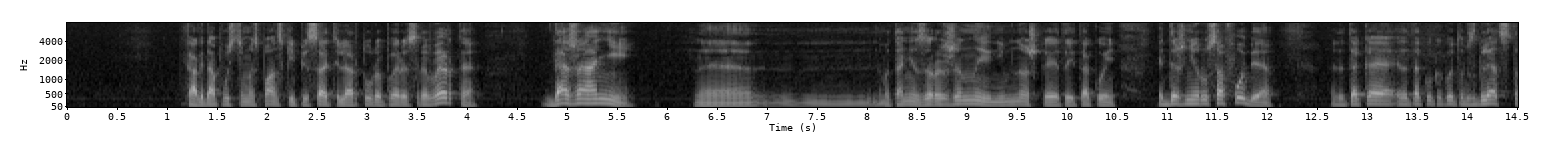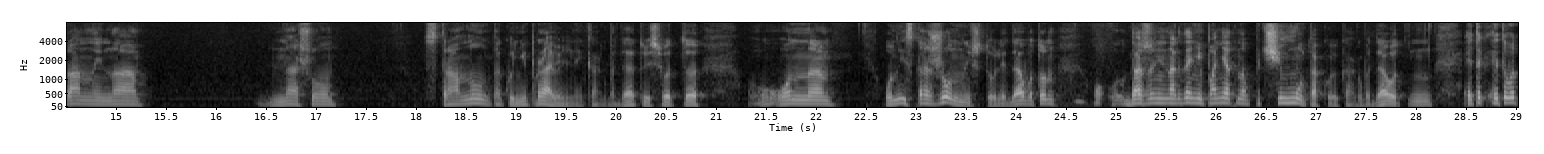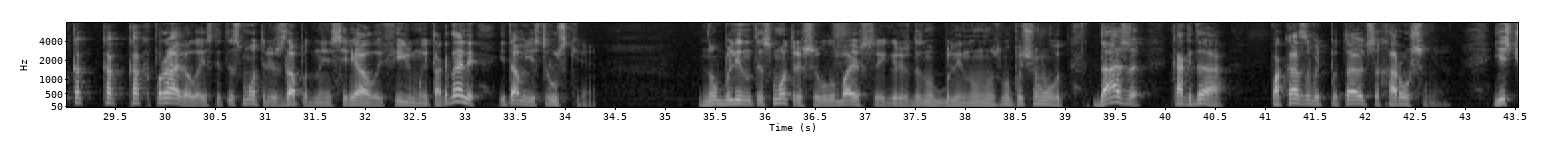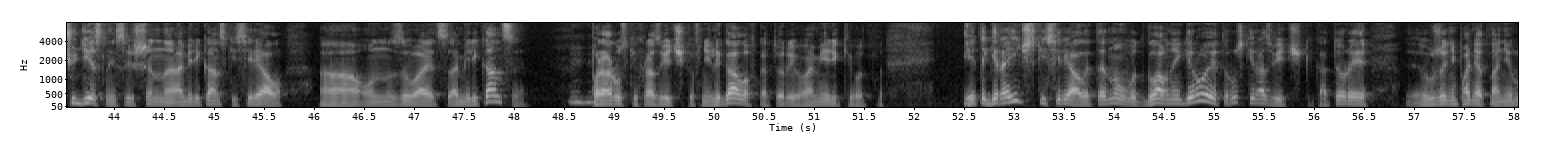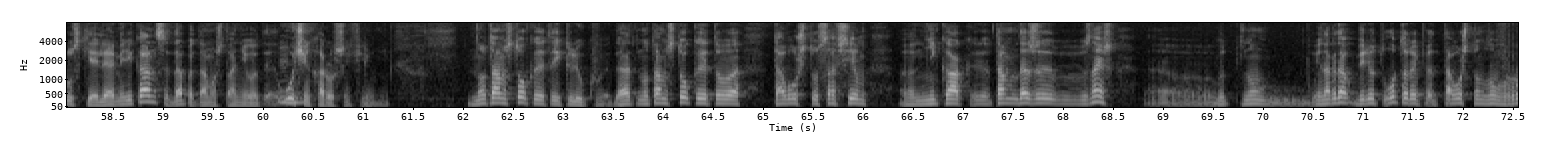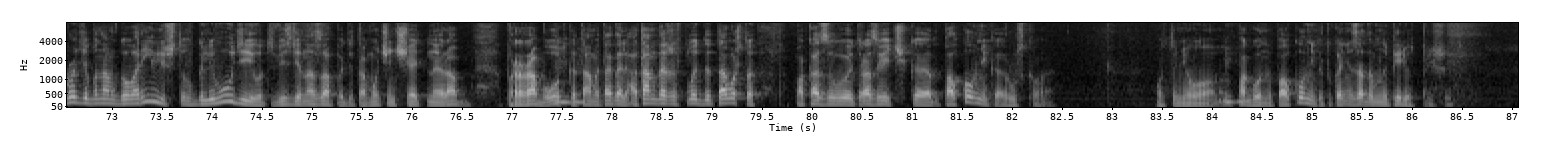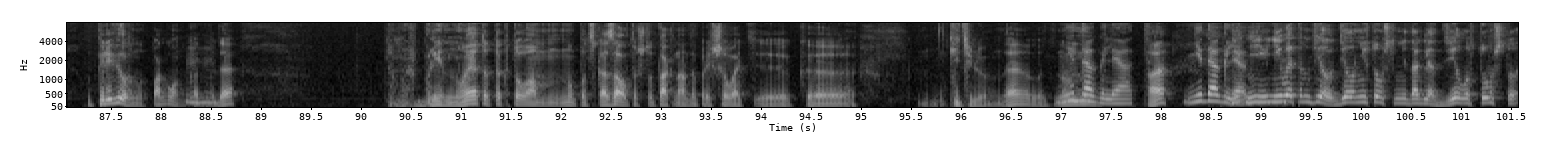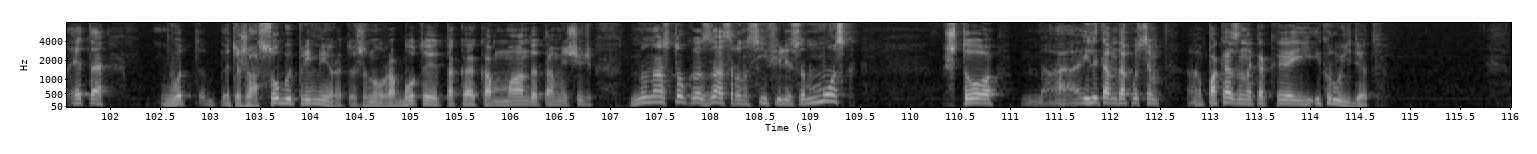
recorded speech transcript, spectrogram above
как, допустим, испанский писатель Артуро Перес Реверте, даже они, э, вот они заражены немножко этой такой, это даже не русофобия, это, такая, это такой какой-то взгляд странный на нашу страну, такой неправильный как бы, да, то есть вот э, он, э, он искаженный, что ли, да, вот он, даже иногда непонятно, почему такой, как бы, да, вот, это, это вот как, как, как правило, если ты смотришь западные сериалы, фильмы и так далее, и там есть русские, ну, блин, ты смотришь и улыбаешься и говоришь, да ну, блин, ну, ну, ну почему вот, даже когда показывать пытаются хорошими, есть чудесный совершенно американский сериал, а, он называется «Американцы», про русских разведчиков-нелегалов, которые в Америке вот... И это героический сериал. Это, ну, вот главные герои – это русские разведчики, которые э, уже непонятно, они русские или американцы, да, потому что они вот... Очень хороший фильм. Но там столько этой клюквы, да, но там столько этого того, что совсем э, никак... Там даже, знаешь, вот, ну, иногда берет оторопь от того, что ну, вроде бы нам говорили, что в Голливуде и вот везде на Западе там очень тщательная раб- проработка там и так далее. А там даже вплоть до того, что показывают разведчика полковника русского, вот у него погоны полковника, только они задом наперед пришиты. Вот перевернут погон, как бы, да. Думаешь, блин, ну это-то кто вам ну, подсказал-то, что так надо пришивать э, к э, кителю, да? Вот, ну, ну, Недогляд. А? Недогляд. Не, не в этом дело. Дело не в том, что недогляд. Дело в том, что это вот это же особый пример. Это же, ну, работает такая команда, там еще... Ну, настолько засран сифилисом мозг, что... а, Или там, допустим, показано, как э, икру едят.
